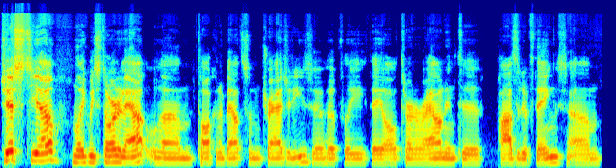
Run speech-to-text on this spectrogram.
Just you know, like we started out um, talking about some tragedies. So hopefully they all turn around into positive things, um,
